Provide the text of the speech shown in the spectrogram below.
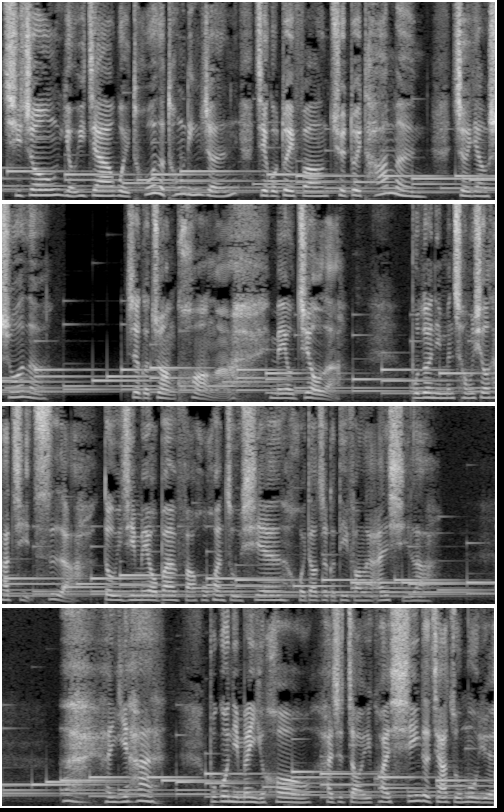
其中有一家委托了通灵人，结果对方却对他们这样说了：“这个状况啊，没有救了。不论你们重修它几次啊，都已经没有办法呼唤祖先回到这个地方来安息了。”唉，很遗憾，不过你们以后还是找一块新的家族墓园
